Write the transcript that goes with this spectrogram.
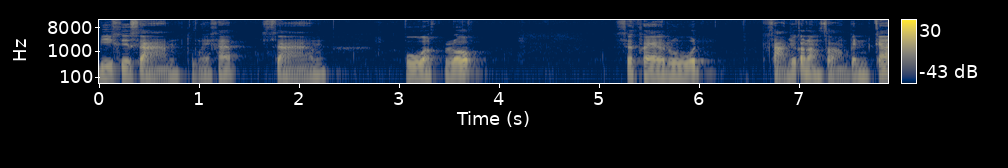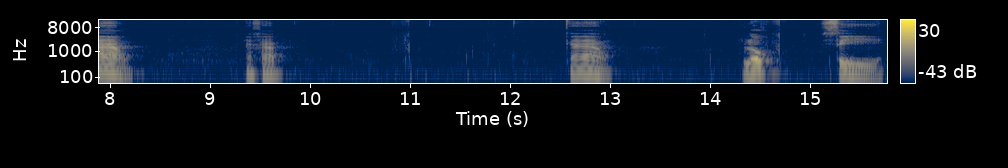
b คือ 3 ถูกไหมครับ 3 บวกลบ square root 3ยกกำลังสองเป็น 9 นะครับ 9 ลบ 4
